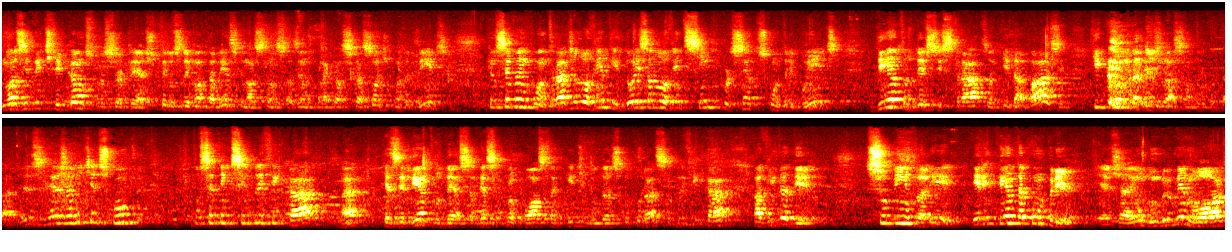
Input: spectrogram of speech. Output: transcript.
Nós identificamos, professor Teste, pelos levantamentos que nós estamos fazendo para a classificação de contribuintes, que você vai encontrar de 92% a 95% dos contribuintes dentro desse extrato aqui da base que cumprem a legislação tributária. Eles, realmente eles cumprem. Você tem que simplificar, né? quer dizer, dentro dessa, dessa proposta aqui de mudança cultural, simplificar a vida dele. Subindo ali, ele tenta cumprir, já é um número menor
